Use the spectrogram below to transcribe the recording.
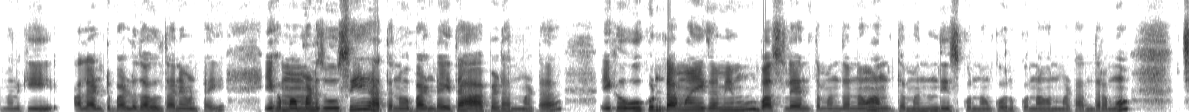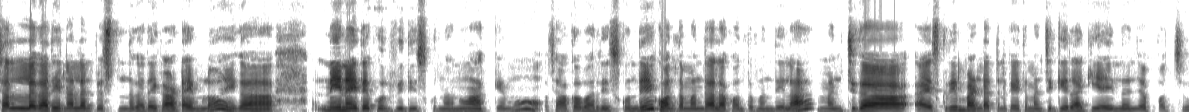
మనకి అలాంటి బళ్ళు తగులుతూనే ఉంటాయి. ఇక మమ్మల్ని చూసి అతను బండి అయితే ఆపాడు అనమాట ఇక ఊకుంటామా? ఇక మేము బస్సులో ఎంతమంది ఉన్నామో అంతమందిని తీసుకున్నాం కొనుక్కున్నాం అనమాట అందరము. చల్లగా తినాలనిపిస్తుంది కదా ఇక ఆ టైంలో. ఇక నేనైతే కుల్ఫీ తీసుకున్నాను అక్కేమో చాకోబార్ తీసుకుంది. కొంతమంది అలా కొంతమంది ఇలా. మంచిగా ఐస్ క్రీమ్ బండి అతనికైతే మంచి గిరాకీ అయిందని చెప్పొచ్చు.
